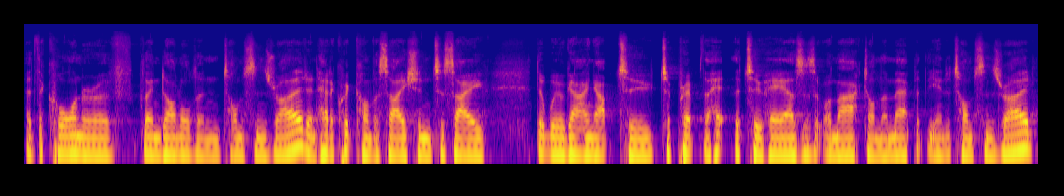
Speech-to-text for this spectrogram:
at the corner of Glendonald and Thompson's Road, and had a quick conversation to say that we were going up to to prep the the two houses that were marked on the map at the end of Thompson's Road,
